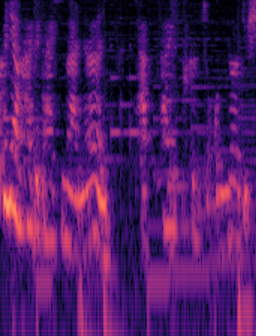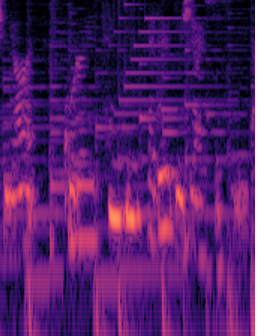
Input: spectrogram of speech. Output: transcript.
그냥 하기도 하지만은 찹쌀풀을 조금 넣어주시면 굴의 생김새를 유지할 수 있습니다.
